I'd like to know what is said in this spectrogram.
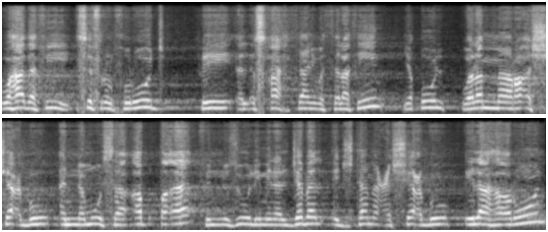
وهذا في سفر الخروج في الإصحاح الثاني والثلاثين يقول ولما رأى الشعب أن موسى أبطأ في النزول من الجبل اجتمع الشعب إلى هارون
